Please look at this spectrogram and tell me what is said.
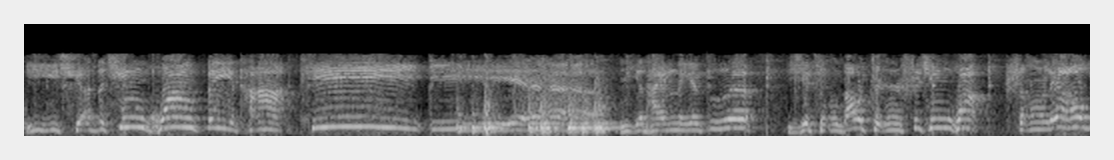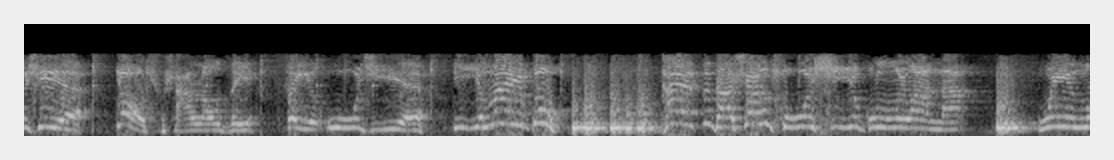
一切的情况对他提。你太内子一听到真实情况，生了个气，要去杀老贼费无忌。一迈步，太子他想出西宫院呐，为奴。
